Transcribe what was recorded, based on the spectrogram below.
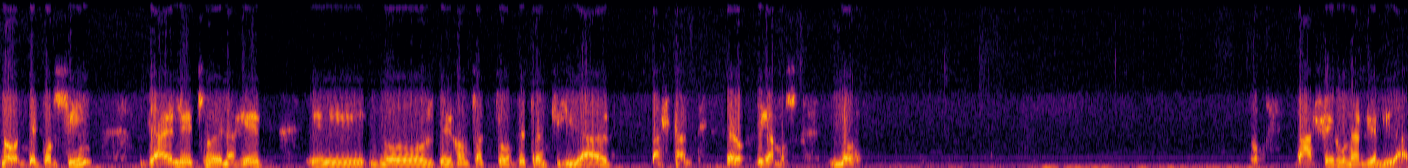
No, de por sí ya el hecho de la JEP eh, nos deja un factor de tranquilidad bastante, pero digamos no va a ser una realidad.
